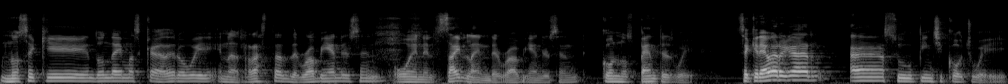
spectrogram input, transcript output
no sé qué, dónde hay más cagadero, güey, en las rastas de Robbie Anderson o en el sideline de Robbie Anderson con los Panthers, güey. Se quería vergar a su pinche coach, güey,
